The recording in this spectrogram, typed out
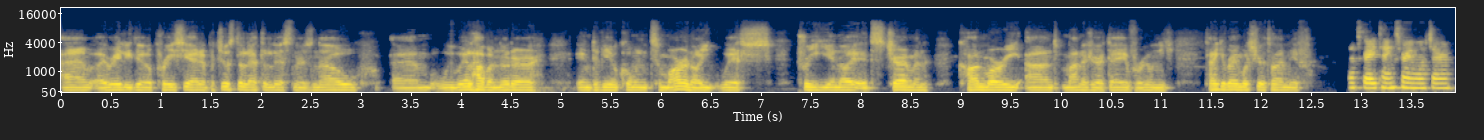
Um, I really do appreciate it. But just to let the listeners know, um, we will have another interview coming tomorrow night with Treaty United's chairman, Con Murray, and manager Dave Rooney. Thank you very much for your time, Niamh. That's great. Thanks very much, Aaron.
